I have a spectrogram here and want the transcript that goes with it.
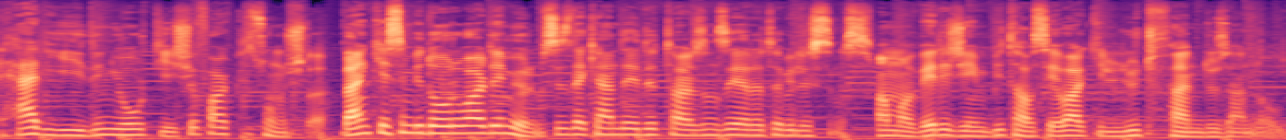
her yiğidin yoğurt yiyişi farklı sonuçta. Ben kesin bir doğru var demiyorum. Siz de kendi edit tarzınızı yaratabilirsiniz. Ama vereceğim bir tavsiye var ki lütfen düzenli olun.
